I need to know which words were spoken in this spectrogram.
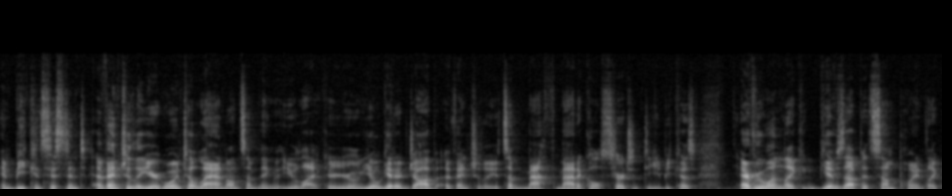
and be consistent, eventually you're going to land on something that you like or you'll you'll get a job eventually. It's a mathematical certainty because everyone like gives up at some point like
